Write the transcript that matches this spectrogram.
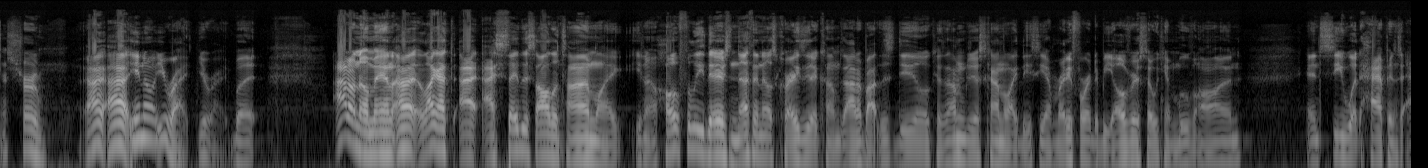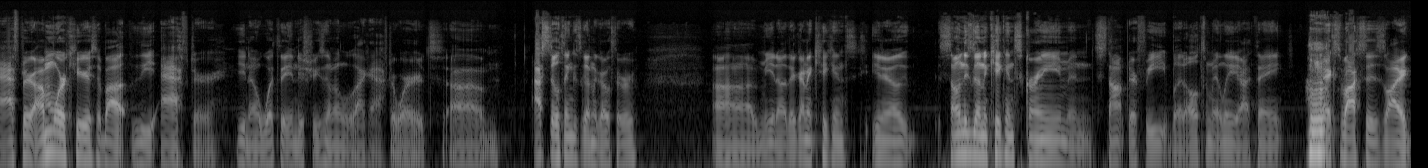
That's true. I, I, you know, you're right. You're right. But I don't know, man. I like I, I, I say this all the time. Like, you know, hopefully there's nothing else crazy that comes out about this deal because I'm just kind of like DC. I'm ready for it to be over so we can move on and see what happens after. I'm more curious about the after. You know, what the industry is gonna look like afterwards. Um, I still think it's gonna go through. Um, you know, they're gonna kick in. You know, Sony's gonna kick and scream and stomp their feet, but ultimately, I think Hmm. Xbox is like,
